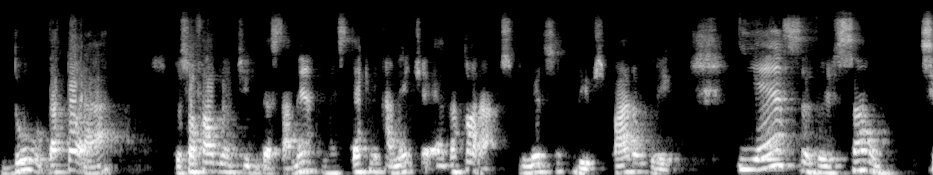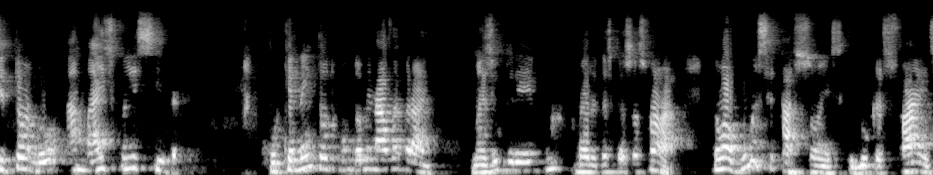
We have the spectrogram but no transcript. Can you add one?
do, da Torá. Eu só falo do Antigo Testamento, mas tecnicamente é da Torá, os primeiros cinco livros, para o grego. E essa versão se tornou a mais conhecida, porque nem todo mundo dominava o hebraico, mas o grego, a maioria das pessoas falava. Então, algumas citações que Lucas faz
